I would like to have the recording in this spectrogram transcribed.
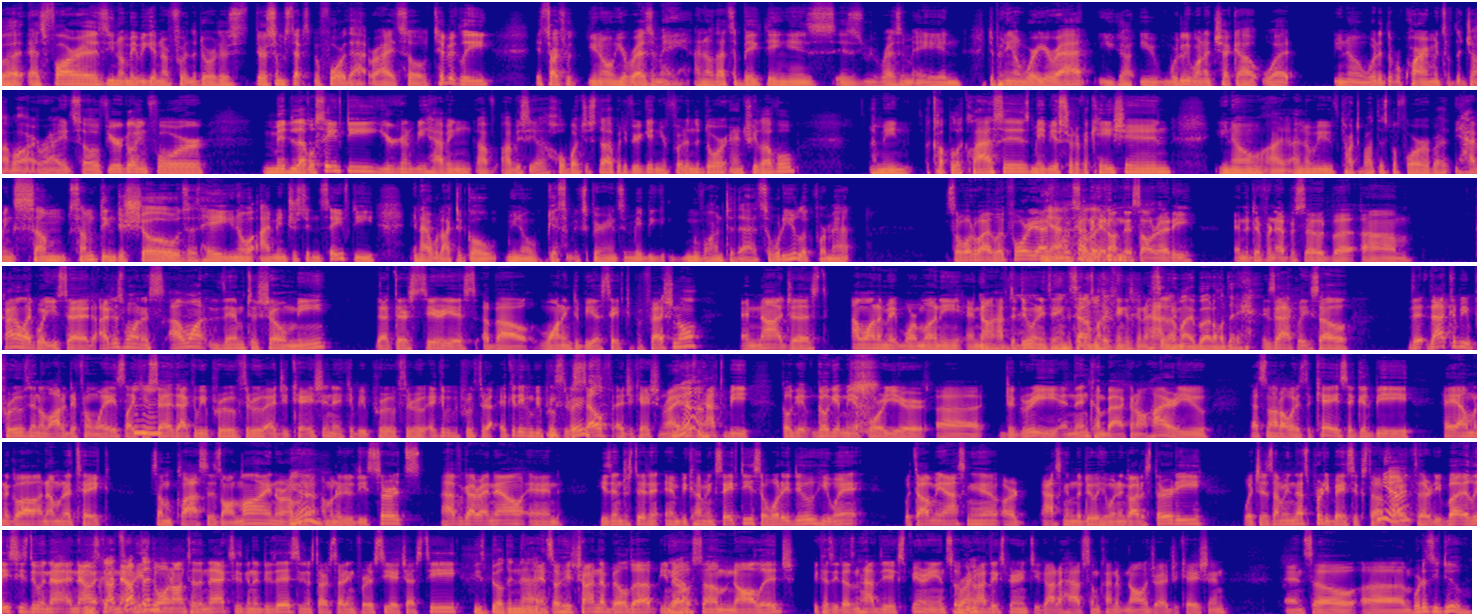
but as far as you know maybe getting our foot in the door, there's there's some steps before that, right? So typically it starts with you know your resume i know that's a big thing is is your resume and depending on where you're at you got you really want to check out what you know what the requirements of the job are right so if you're going for mid-level safety you're going to be having obviously a whole bunch of stuff but if you're getting your foot in the door entry level i mean a couple of classes maybe a certification you know I, I know we've talked about this before but having some something to show that says hey you know what i'm interested in safety and I would like to go, you know, get some experience and maybe move on to that. So, what do you look for, Matt? So what do I look for? Yeah, I think we so kind of like hit on this already in a different episode, but um, kind of like what you said. I just want to. I want them to show me that they're serious about wanting to be a safety professional and not just I want to make more money and not have to do anything because that's on what my- they think is going to happen. Sit on my butt all day. Exactly. So th- that could be proved in a lot of different ways. Like you Mhm. said, that could be proved through education. It could be proved through. It could be proved through. It could even be proved through self education. Right. It doesn't have to be go get go get me a four year uh, degree and then come back and I'll hire you. That's not always the case. It could be, hey, I'm gonna go out and I'm gonna take some classes online, or I'm Yeah. gonna I'm gonna do these certs. I have a guy right now and he's interested in, in becoming safety. So what did he do? He went without me asking him or asking him to do it. He went and got his 30 which is, I mean, that's pretty basic stuff, Yeah. right? 30, but at least he's doing that. And now, He's got and now he's going on to the next. He's going to do this. He's going to start studying for his CHST. He's building that. And so he's trying to build up, you know, Yeah. some knowledge because he doesn't have the experience. So if Right. you don't have the experience, you got to have some kind of knowledge or education. And so um, what does he do?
